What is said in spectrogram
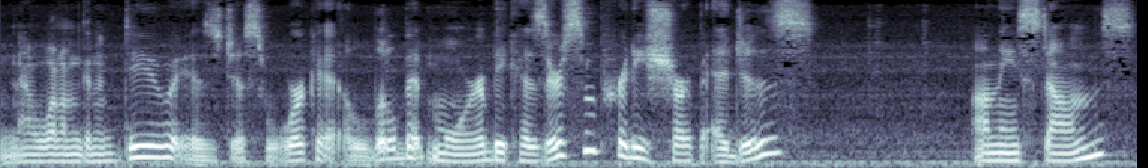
Now what I'm going to do is just work it a little bit more because there's some pretty sharp edges on these stones.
